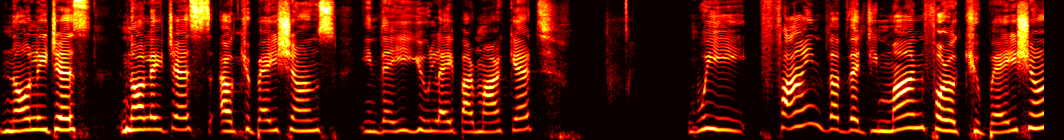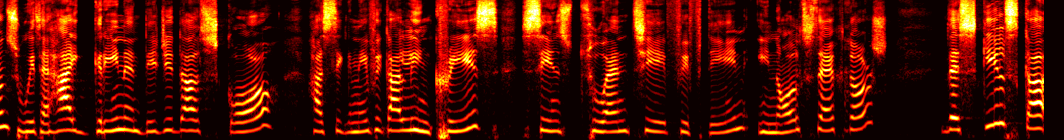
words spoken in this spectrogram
knowledges, knowledges, occupations in the EU labor market. We find that the demand for occupations with a high green and digital score has significantly increased since 2015 in all sectors. The skills uh,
